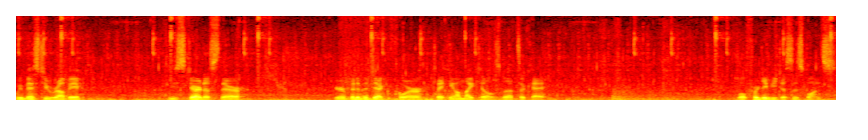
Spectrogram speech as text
We missed you, Robbie. You scared us there. You're a bit of a dick for taking all my kills, but that's okay. We'll forgive you just this once.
